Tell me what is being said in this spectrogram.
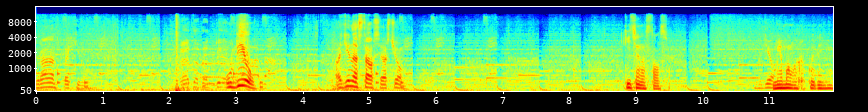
Гранат покинул. Убил! Один остался, Артем. Китин остался. Где У он? меня мало хп, Данил.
